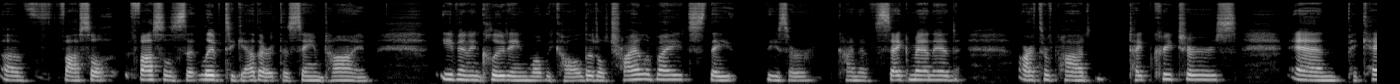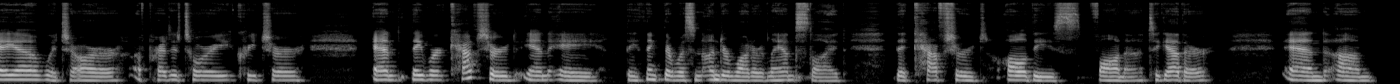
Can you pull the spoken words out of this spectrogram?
of fossil fossils that lived together at the same time, even including what we call little trilobites. They these are kind of segmented arthropod type creatures, and Pikaia, which are a predatory creature, and they were captured in a. They think there was an underwater landslide that captured all these fauna together and um,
